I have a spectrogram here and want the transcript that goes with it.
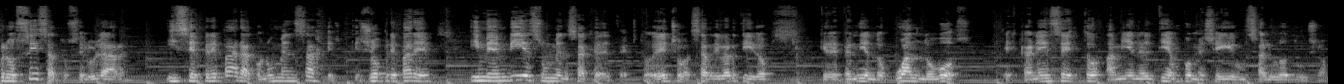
procesa tu celular y se prepara con un mensaje que yo preparé y me envíes un mensaje de texto. De hecho va a ser divertido que dependiendo cuándo vos escanees esto, a mí en el tiempo me llegue un saludo tuyo.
